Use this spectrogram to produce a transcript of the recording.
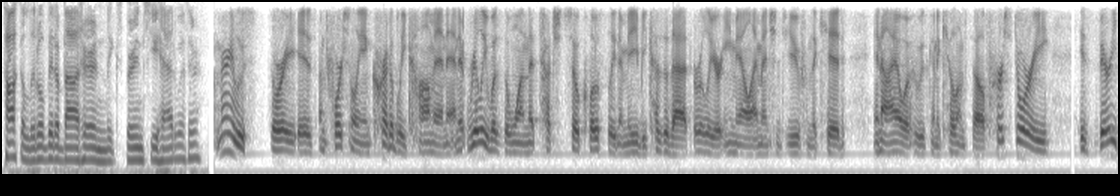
talk a little bit about her and the experience you had with her? Mary Lou's story is unfortunately incredibly common, and it really was the one that touched so closely to me because of that earlier email I mentioned to you from the kid in Iowa who was going to kill himself. Her story is very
